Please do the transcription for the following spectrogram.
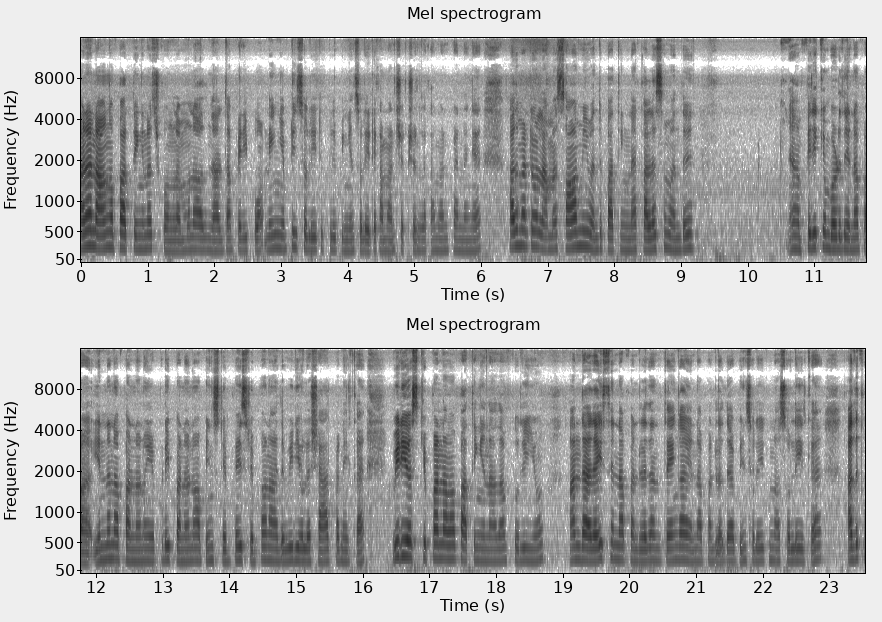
ஆனால் நாங்கள் பார்த்தீங்கன்னா வச்சுக்கோங்களேன் மூணாவது நாள் தான் பிரிப்போம். நீங்கள் எப்படி சொல்லிட்டு பிரிப்பீங்கன்னு சொல்லிட்டு கமெண்ட் செக்ஷனில் கமெண்ட் பண்ணுங்கள் அது மட்டும் இல்லாமல் சாமி வந்து பார்த்திங்கன்னா கலசம் வந்து பிரிக்கும் பொழுது என்ன ப என்னென்ன பண்ணணும் எப்படி பண்ணணும் அப்படின்னு ஸ்டெப் பை ஸ்டெப்பாக நான் இந்த வீடியோவில் ஷேர் பண்ணியிருக்கேன். வீடியோ ஸ்கிப் பண்ணாமல் பார்த்தீங்கன்னா தான் புரியும். அந்த ரைஸ் என்ன பண்ணுறது அந்த தேங்காய் என்ன பண்ணுறது அப்படின்னு சொல்லிட்டு நான் சொல்லியிருக்கேன். அதுக்கு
